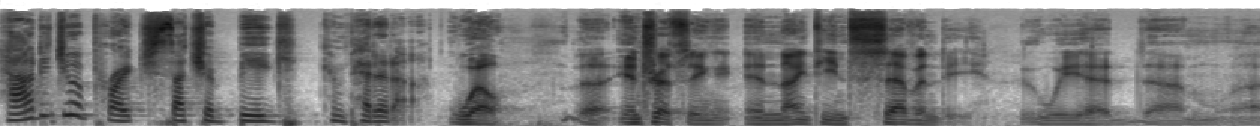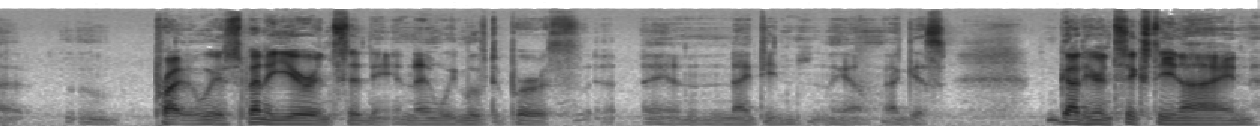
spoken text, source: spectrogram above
How did you approach such a big competitor? Well, uh, interesting, in 1970, we had. Um, uh, pri- we spent a year in Sydney, and then we moved to Perth in 19. You know, I guess got here in '69.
